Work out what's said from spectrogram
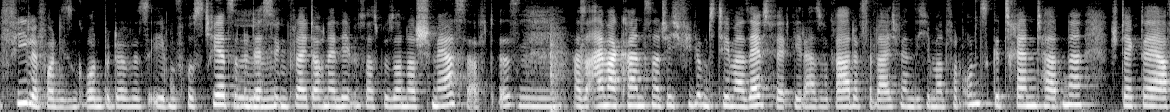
viele von diesen Grundbedürfnissen eben frustriert sind mhm. und deswegen vielleicht auch ein Erlebnis, was besonders schmerzhaft ist. Mhm. Also einmal kann es natürlich viel ums Thema Selbstwert gehen. Also gerade vielleicht, wenn sich jemand von uns getrennt hat, ne, steckt er ja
